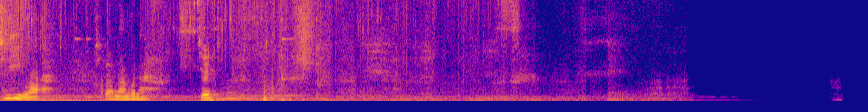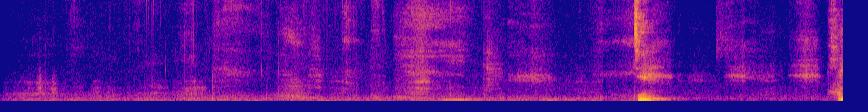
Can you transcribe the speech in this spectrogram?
ฉันหิวละขอไปอาบน้ำก่อนนะ เจน เจน ผม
